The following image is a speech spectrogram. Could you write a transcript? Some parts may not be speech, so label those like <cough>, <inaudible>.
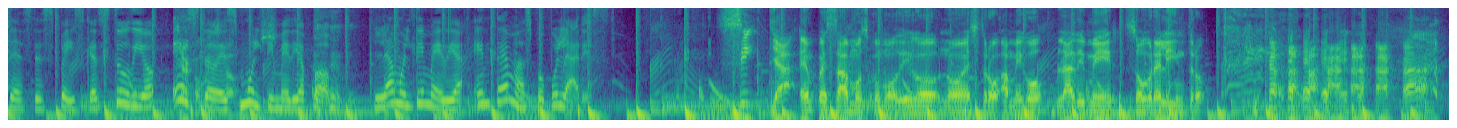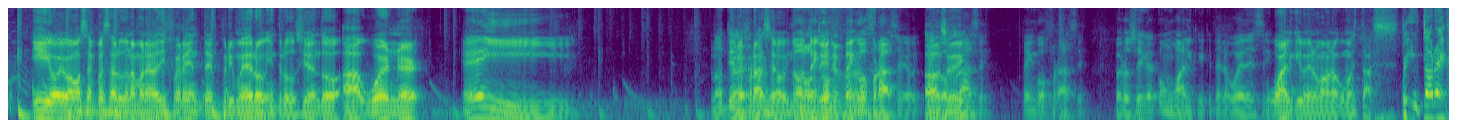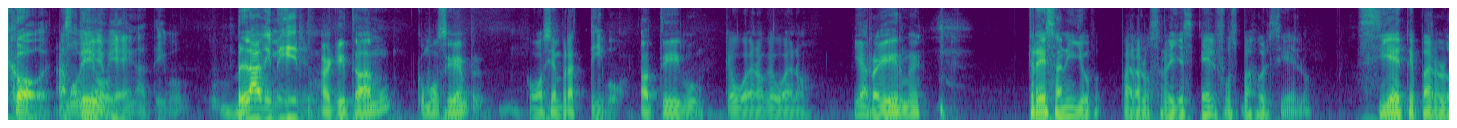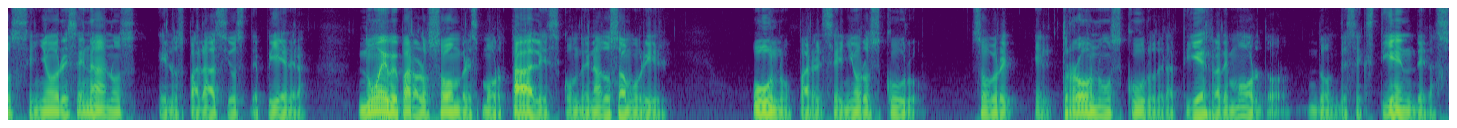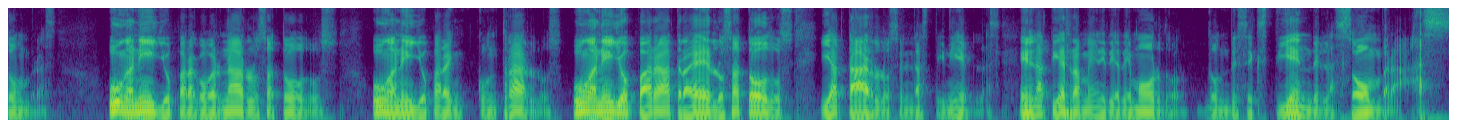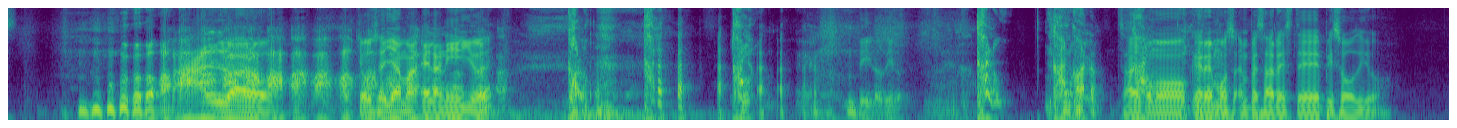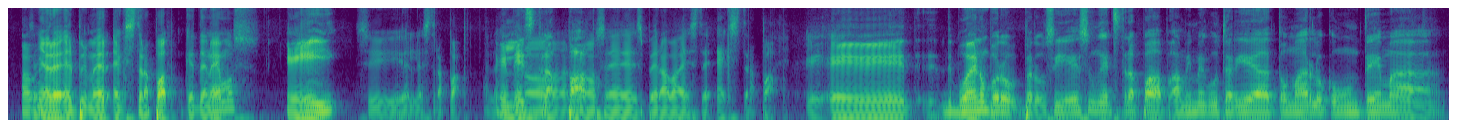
Desde Space Cat Studio, esto es Multimedia Pop, <laughs> la multimedia en temas populares. Sí, ya empezamos, como dijo nuestro amigo Vladimir, sobre el intro. <laughs> y hoy vamos a empezar de una manera diferente. Primero introduciendo a Werner. ¡Ey! No tiene Eh, frase hoy. No, No tengo, tiene frase. tengo frase hoy. Ah, Tengo sí. frase. Tengo frase. Pero sigue con Walkie, que te la voy a decir. Walkie, mi hermano, ¿cómo estás? Pintoresco. Estamos Activo. bien, bien, activo. Vladimir. Aquí estamos, como siempre, Como siempre, activo. activo Qué bueno, qué bueno. y a reírme. Tres anillos para los reyes elfos bajo el cielo. Siete para los señores enanos en los palacios de piedra. Nueve para los hombres mortales condenados a morir. Uno para el señor oscuro sobre el trono oscuro de la tierra de Mordor, donde se extiende las sombras. Un anillo para gobernarlos a todos. Un anillo para encontrarlos. Un anillo para atraerlos a todos y atarlos en las tinieblas, en la tierra media de Mordor, donde se extienden las sombras. ¡Bárbaro! El show se llama El Anillo, ¿eh? Dilo, dilo. ¿Sabe cómo queremos empezar este episodio? Señores, el primer extra pop que tenemos. ¡Ey! Sí, el extra pop. El extra no- pop. No se esperaba este extra pop. Eh, eh, bueno, pero, pero si es un extra pop, a mí me gustaría tomarlo con un tema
